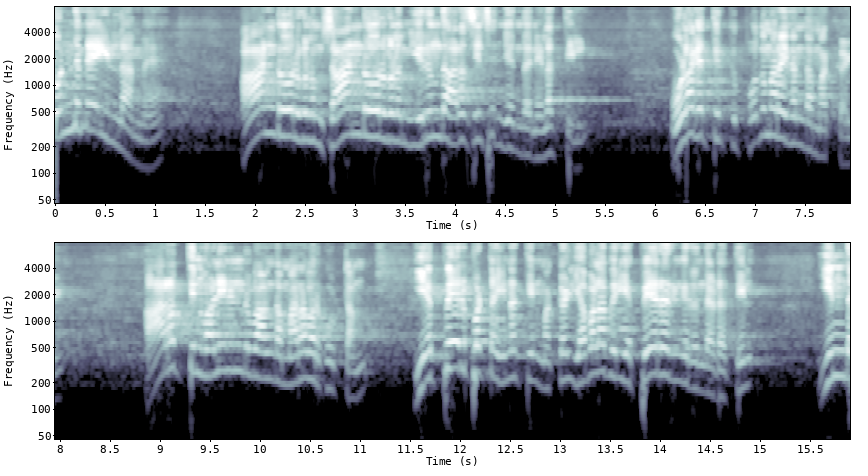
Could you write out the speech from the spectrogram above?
ஒன்றுமே இல்லாமல் ஆன்றோர்களும் சான்றோர்களும் இருந்த அரசியல் செஞ்ச இந்த நிலத்தில் உலகத்திற்கு பொதுமறை தந்த மக்கள் அறத்தின் வழி நின்று வாழ்ந்த மறவர் கூட்டம் எப்பேற்பட்ட இனத்தின் மக்கள் எவ்வளவு பெரிய பேரறிஞர் இருந்த இடத்தில் இந்த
